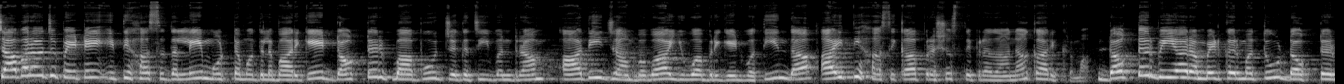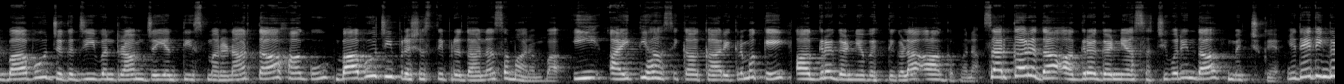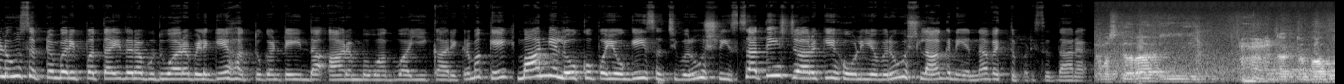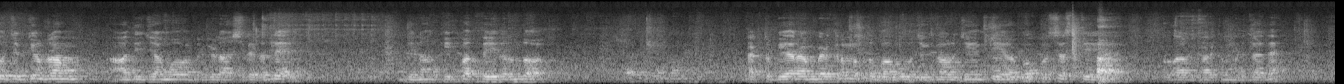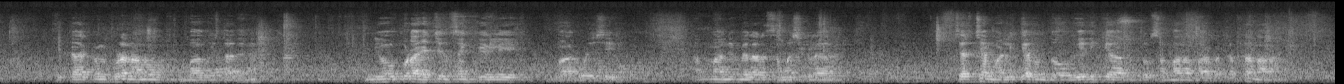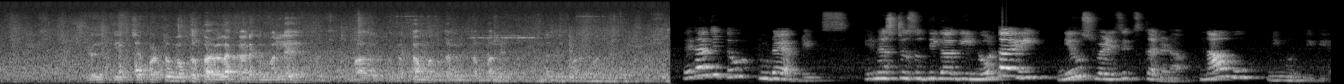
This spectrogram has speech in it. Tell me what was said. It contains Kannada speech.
ಚಾಮರಾಜಪೇಟೆ ಇತಿಹಾಸದಲ್ಲಿ ಮೊಟ್ಟ ಮೊದಲ ಬಾರಿಗೆ ಡಾಕ್ಟರ್ ಬಾಬು ಜಗಜೀವನ್ ರಾಮ್ ಆದಿ ಜಾಂಬವ ಯುವ ಬ್ರಿಗೇಡ್ ವತಿಯಿಂದ ಐತಿಹಾಸಿಕ ಪ್ರಶಸ್ತಿ ಪ್ರದಾನ ಕಾರ್ಯಕ್ರಮ. ಡಾಕ್ಟರ್ ಬಿಆರ್ ಅಂಬೇಡ್ಕರ್ ಮತ್ತು ಡಾಕ್ಟರ್ ಬಾಬು ಜಗಜೀವನ್ ರಾಮ್ ಜಯಂತಿ ಸ್ಮರಣಾರ್ಥ ಹಾಗೂ ಬಾಬೂಜಿ ಪ್ರಶಸ್ತಿ ಪ್ರದಾನ ಸಮಾರಂಭ. ಈ ಐತಿಹಾಸಿಕ ಕಾರ್ಯಕ್ರಮಕ್ಕೆ ಅಗ್ರಗಣ್ಯ ವ್ಯಕ್ತಿಗಳ ಆಗಮನ. ಸರ್ಕಾರದ ಅಗ್ರಗಣ್ಯ ಸಚಿವರಿಂದ ಮೆಚ್ಚುಗೆ. ಇದೇ ತಿಂಗಳು ಸೆಪ್ಟೆಂಬರ್ ಇಪ್ಪತ್ತೈದರ ಬುಧವಾರ ಬೆಳಗ್ಗೆ ಹತ್ತು ಗಂಟೆಯಿಂದ ಆರಂಭವಾಗುವ ಈ ಕಾರ್ಯಕ್ರಮಕ್ಕೆ ಮಾನ್ಯ ಲೋಕೋಪಯೋಗಿ ಸಚಿವರು ಶ್ರೀ ಸತೀಶ್ ಜಾರಕಿಹೊಳಿಯವರು ಶ್ಲಾಘನೆಯನ್ನ ವ್ಯಕ್ತಪಡಿಸಿದ್ದಾರೆ. ನಮಸ್ಕಾರ. ಈ ಡಾಕ್ಟರ್ ಬಾಬು ಜಗಜೀವನ್ ರಾಮ್ ಆದಿಜಾಮ ಬ್ರಿಗೇಡ್ ಆಶ್ರಯದಲ್ಲಿ ದಿನಾಂಕ ಇಪ್ಪತ್ತೈದರಂದು ಡಾಕ್ಟರ್ ಬಿ ಆರ್ ಅಂಬೇಡ್ಕರ್ ಮತ್ತು ಬಾಬು ಜಗಜೀವನ್ ಅವರ ಜಯಂತಿ ಹಾಗೂ ಪ್ರಶಸ್ತಿ ಪ್ರದಾನ ಕಾರ್ಯಕ್ರಮ ನಡೀತಾ ಇದೆ. ಈ ಕಾರ್ಯಕ್ರಮ ಕೂಡ ನಾನು ಭಾಗವಹಿಸ್ತಾ ಇದ್ದೇನೆ. ನೀವು ಕೂಡ ಹೆಚ್ಚಿನ ಸಂಖ್ಯೆಯಲ್ಲಿ ಭಾಗವಹಿಸಿ ನಮ್ಮ ನಿಮ್ಮೆಲ್ಲರ ಸಮಸ್ಯೆಗಳ ಚರ್ಚೆ ಮಾಡಲಿಕ್ಕೆ ಅದೊಂದು ವೇದಿಕೆ ಮತ್ತು ಸಮಾರಂಭ ಆಗಬೇಕಂತ ನಾನು ಹೇಳಲಿಕ್ಕೆ ಇಚ್ಛೆಪಟ್ಟು ಮತ್ತು ತಾವೆಲ್ಲ ಕಾರ್ಯಕ್ರಮದಲ್ಲಿ ಭಾಗವಹಿಸಬೇಕಂತ ಮತ್ತೊಮ್ಮೆ ತಮ್ಮಲ್ಲಿ ಇದಾಗಿತ್ತು ಟುಡೇ ಅಪ್ಡೇಟ್ಸ್ ಇನ್ನಷ್ಟು ಸುದ್ದಿಗಾಗಿ ನೋಡ್ತಾ ಇರಿ ನ್ಯೂಸ್ ಟ್ವೆಂಟಿ ಸಿಕ್ಸ್ ಕನ್ನಡ ನಾವು ನಿಮ್ಮೊಂದಿಗೆ.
